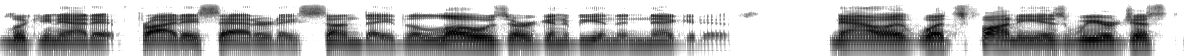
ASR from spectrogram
looking at it Friday, Saturday, Sunday. The lows are going to be in the negatives. Now, uh, what's funny is we were just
